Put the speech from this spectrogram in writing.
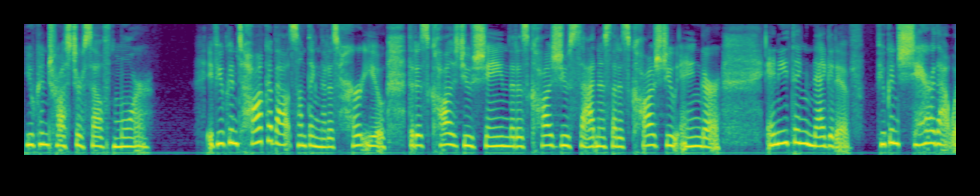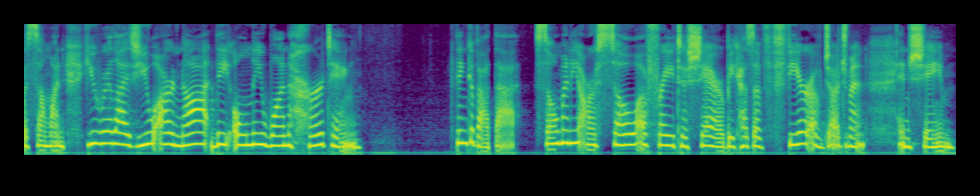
you can trust yourself more. If you can talk about something that has hurt you, that has caused you shame, that has caused you sadness, that has caused you anger, anything negative, you can share that with someone, you realize you are not the only one hurting. Think about that. So many are so afraid to share because of fear of judgment and shame.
